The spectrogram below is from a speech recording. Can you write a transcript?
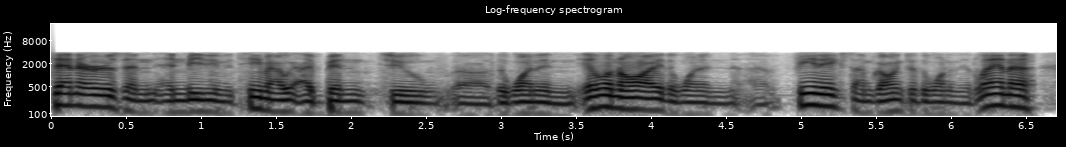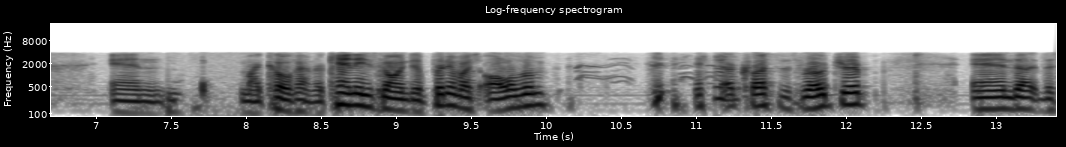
centers and and meeting the team. I, I've been to uh, the one in Illinois, the one in uh, Phoenix. I'm going to the one in Atlanta, and my co-founder Kenny's going to pretty much all of them across this road trip. And uh, the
